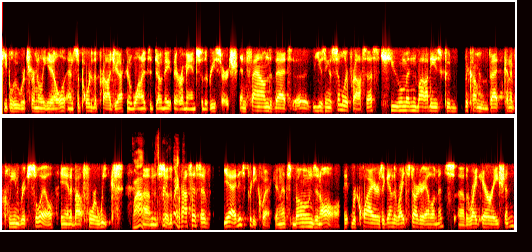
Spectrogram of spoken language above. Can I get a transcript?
people who were terminally ill and supported the project and wanted to donate their remains to the research, and found that uh, using a similar process, human bodies could become that kind of clean, rich soil in about four weeks. Wow. Um, so the quick. process of yeah, it is pretty quick, and that's bones and all. It requires, again, the right starter elements, uh, the right aeration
